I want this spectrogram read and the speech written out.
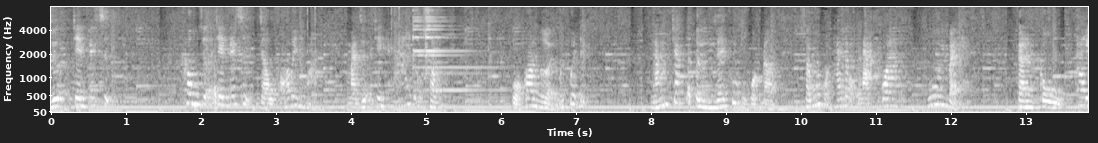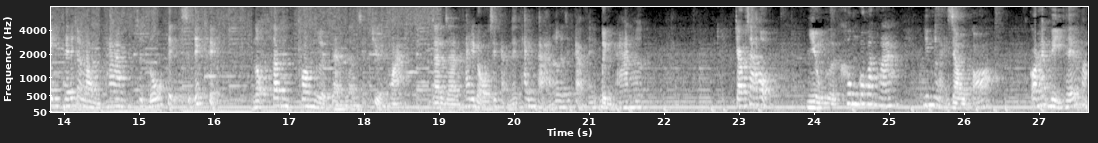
Dựa trên cái sự, không dựa trên cái sự giàu có bên ngoài, mà dựa trên cái thái độ sống của con người mới quyết định. Nắm chắc từng giây phút của cuộc đời sống với một thái độ lạc quan, vui vẻ cần cù, thay thế cho lòng tham, sự đố kỵ, sự ích kỷ. Nội tâm con người dần dần sẽ chuyển hóa, dần dần thay đổi, sẽ cảm thấy thanh thản hơn, sẽ cảm thấy bình an hơn. Trong xã hội, nhiều người không có văn hóa, nhưng lại giàu có. Con hãy vì thế mà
